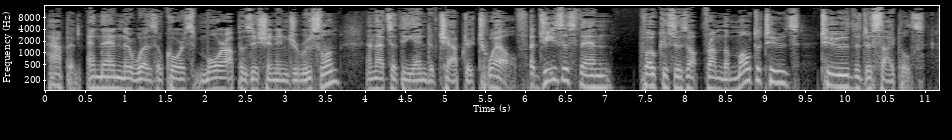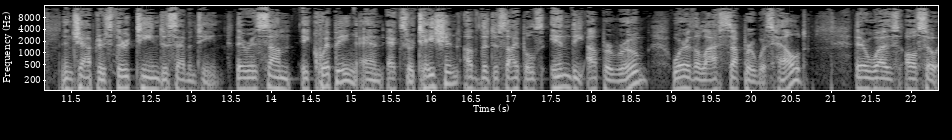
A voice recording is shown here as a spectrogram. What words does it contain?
happened. And then there was, of course, more opposition in Jerusalem, and that's at the end of chapter 12. But Jesus then focuses up from the multitudes to the disciples in chapters 13 to 17. There is some equipping and exhortation of the disciples in the upper room where the Last Supper was held. There was also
